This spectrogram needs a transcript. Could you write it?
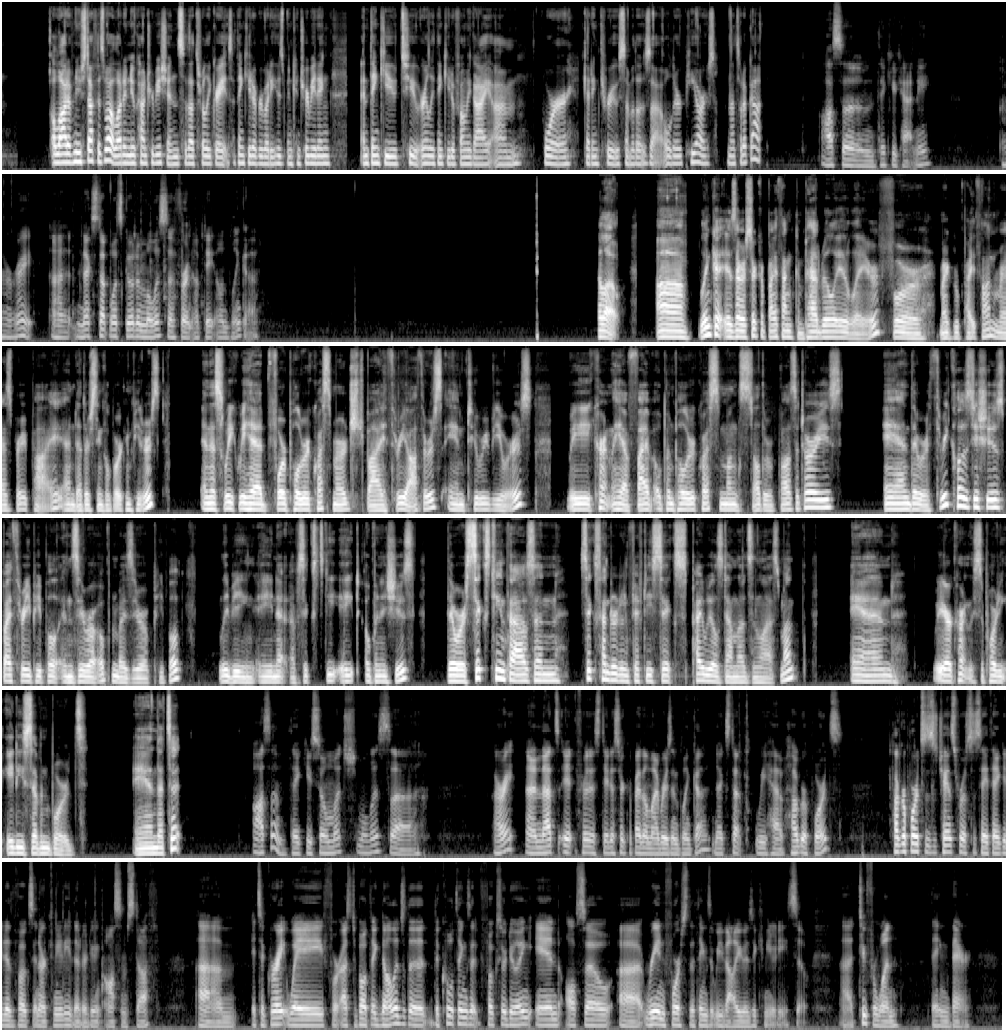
a lot of new stuff as well, a lot of new contributions. So that's really great. So thank you to everybody who's been contributing, and thank you to early thank you to Foamy Guy um, for getting through some of those uh, older PRs. And that's what I've got. Awesome. Thank you, Kattni. All right. Uh, next up, let's go to Melissa for an update on Blinka. Hello. Uh, Blinka is our CircuitPython compatibility layer for MicroPython, Raspberry Pi, and other single board computers. And this week we had four pull requests merged by three authors and two reviewers. We currently have five open pull requests amongst all the repositories, and there were three closed issues by three people and zero open by zero people, leaving a net of 68 open issues. There were 16,656 piwheels downloads in the last month, and we are currently supporting 87 boards. And that's it. Awesome. Thank you so much, Melissa. All right, and that's it for the State of CircuitPython libraries in Blinka. Next up, we have Hug Reports. Hug Reports is a chance for us to say thank you to the folks in our community that are doing awesome stuff. Um, it's a great way for us to both acknowledge the, the cool things that folks are doing and also uh, reinforce the things that we value as a community. So, uh, two for one thing there.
